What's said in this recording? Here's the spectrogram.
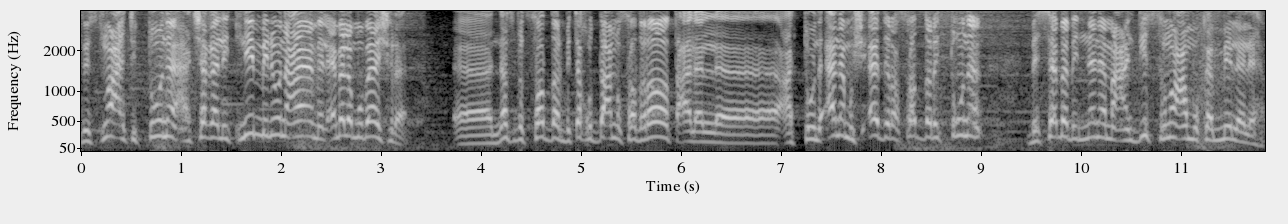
في صناعة التونة هتشغل 2 مليون عامل عمالة مباشرة. آه الناس بتصدر بتاخد دعم صادرات على على التونة. أنا مش قادر أصدر التونة بسبب إن أنا ما عنديش صناعة مكملة لها.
